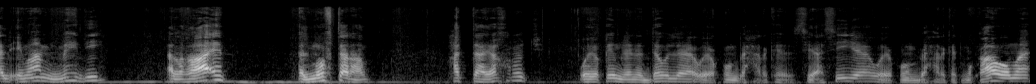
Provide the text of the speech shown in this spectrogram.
الإمام المهدي الغائب المفترض حتى يخرج ويقيم لنا الدولة ويقوم بحركة سياسية ويقوم بحركة مقاومة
